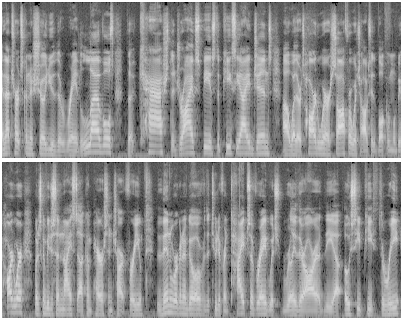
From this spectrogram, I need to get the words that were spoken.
And that chart's going to show you the RAID levels, the cache, the drive speeds, the PCI gens, uh, whether it's hardware or software, which obviously the bulk of them will be hardware, but it's going to be just a nice uh, comparison chart for you. Then we're going to go over the two different types of RAID, which really there are the uh, OCP3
